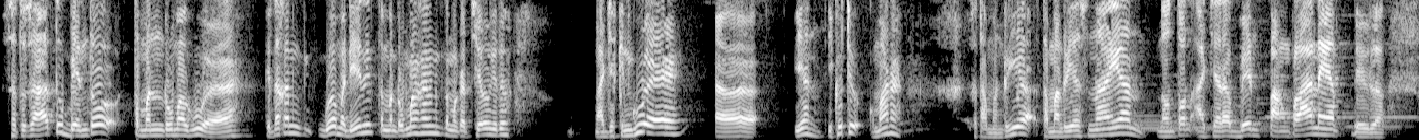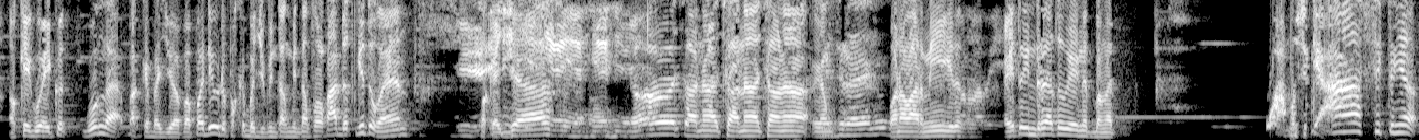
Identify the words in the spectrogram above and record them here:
Satu-satu Bento teman rumah gua. Kita kan gua sama dia nih teman rumah kan teman kecil gitu. Ngajakin gue eh Ian ikut yuk ke mana ke Taman Ria, Taman Ria Senayan nonton acara band Pang Planet. Dia bilang, oke gue ikut. Gue nggak pakai baju apa apa, dia udah pakai baju bintang-bintang Volkadot gitu kan, pakai jas, oh celana celana celana yang warna-warni gitu. Eh, itu Indra tuh yang inget banget. Wah musiknya asik tuh ya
